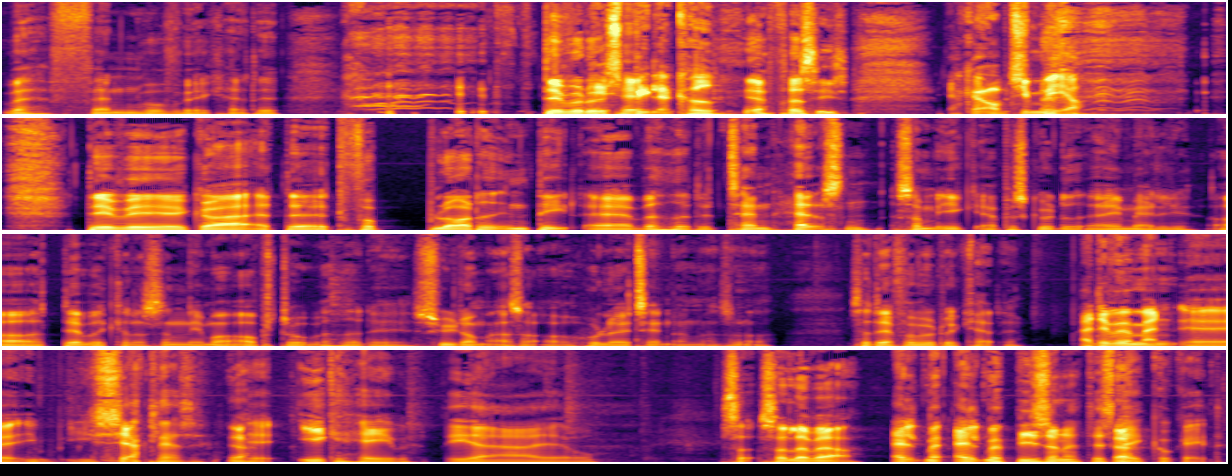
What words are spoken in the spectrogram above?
hvad fanden, hvorfor vil jeg ikke have det? det vil du det ikke have. af kød. Ja, præcis. Jeg kan optimere. Det vil gøre, at øh, du får blottet en del af, hvad hedder det, tandhalsen, som ikke er beskyttet af emalje, og derved kan der så nemmere opstå, hvad hedder det, sygdom, altså og huller i tænderne og sådan noget. Så derfor vil du ikke have det. Ej, det vil man øh, i, i særklasse Ja. ja. øh, ikke have. Det er øh, jo... Så, så lad være. Alt med, alt med bisserne, det skal Ja. ja. ikke gå galt.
